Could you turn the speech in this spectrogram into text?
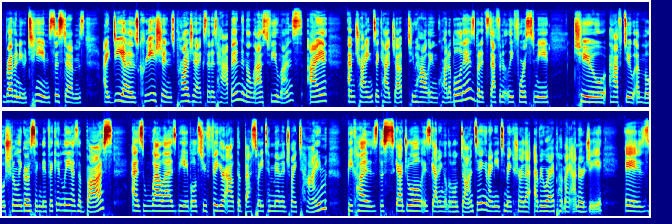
revenue, teams, systems, ideas, creations, projects that has happened in the last few months, I am trying to catch up to how incredible it is, but it's definitely forced me to have to emotionally grow significantly as a boss as well as be able to figure out the best way to manage my time because the schedule is getting a little daunting and I need to make sure that everywhere I put my energy is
